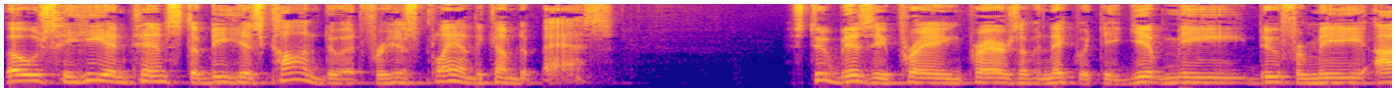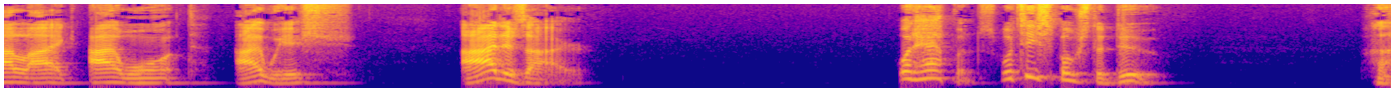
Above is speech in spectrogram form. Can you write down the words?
those he intends to be his conduit for his plan to come to pass? is too busy praying prayers of iniquity. Give me, do for me, I like, I want, I wish, I desire. What happens? What's he supposed to do? Huh.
